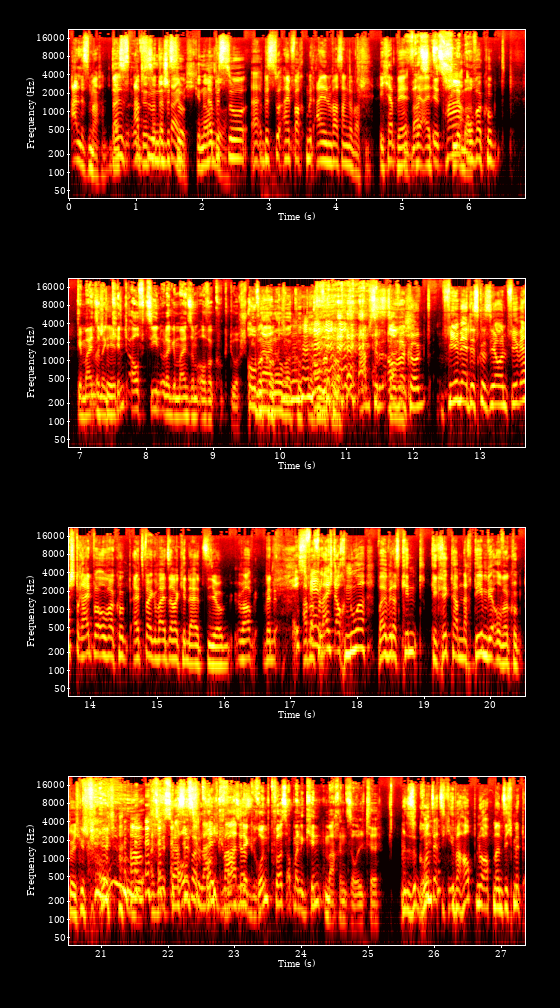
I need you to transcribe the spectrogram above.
alles machen. Dann Das- ist das absolut, dann bist unterschreibe du, ich, genau dann bist so. du, äh, bist du einfach mit allen Wassern gewaschen. Ich hab- wer, wer Was als ist Paar schlimmer? Overcooked Gemeinsam ein. Kind aufziehen oder gemeinsam Overcooked durchspielen? Overcooked. Nein, overcooked. Overcooked. Absolut overcooked. Viel mehr Diskussion, viel mehr Streit bei Overcooked als bei gemeinsamer Kindererziehung. Überhaupt, wenn, aber vielleicht auch nur, weil wir das Kind gekriegt haben, nachdem wir Overcooked durchgespielt haben. Also ist das Overcooked war quasi das- der Grundkurs, ob man ein Kind machen sollte. Also grundsätzlich überhaupt nur, ob man sich mit,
